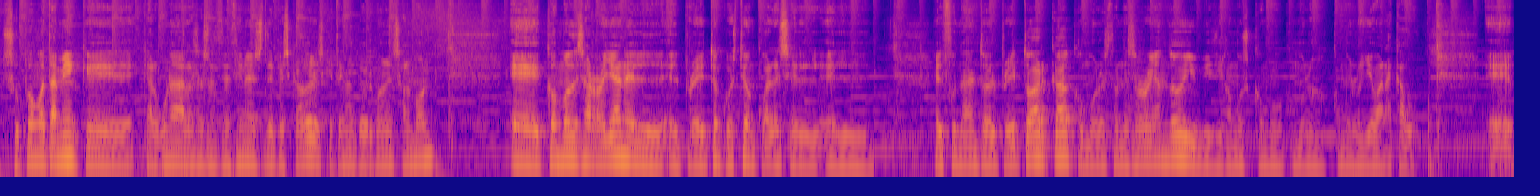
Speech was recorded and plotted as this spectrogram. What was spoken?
Supongo también que, que alguna de las asociaciones de pescadores que tengan que ver con el salmón, cómo desarrollan el, proyecto en cuestión, cuál es el, fundamento del proyecto ARCA, cómo lo están desarrollando y, digamos, cómo lo llevan a cabo. Eh,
